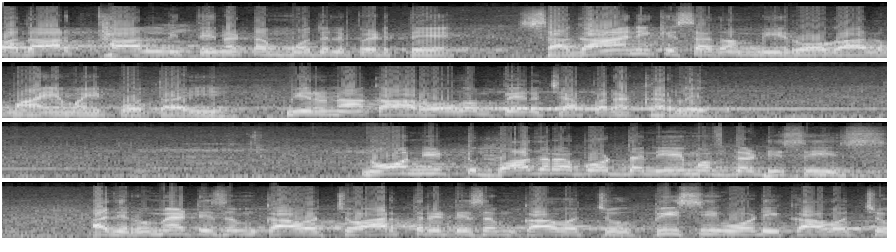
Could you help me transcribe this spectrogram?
పదార్థాల్ని తినటం మొదలు పెడితే సగానికి సగం మీ రోగాలు మాయమైపోతాయి. మీరు నాకు ఆ రోగం పేరు చెప్పనక్కర్లేదు. No need to bother about the name of the disease అది రొమాటిజం కావచ్చు ఆర్థరైటిజం కావచ్చు పీసీఓడి కావచ్చు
